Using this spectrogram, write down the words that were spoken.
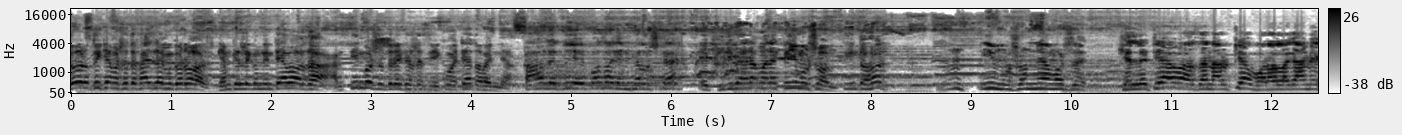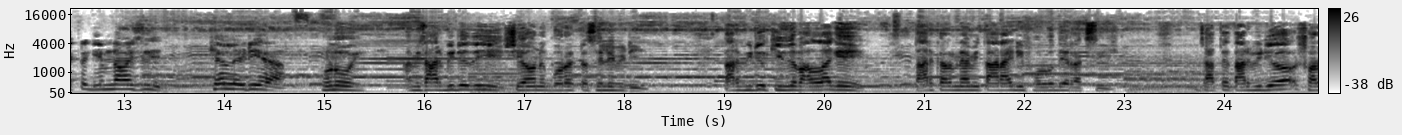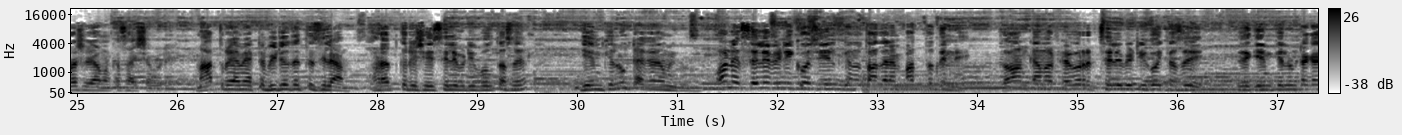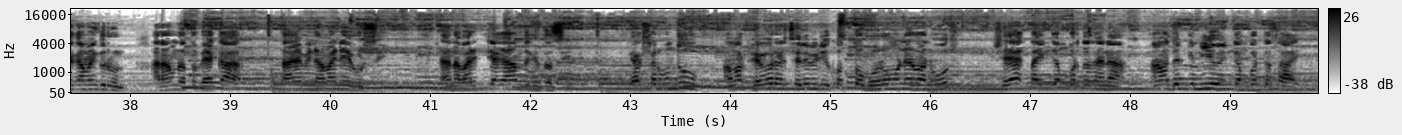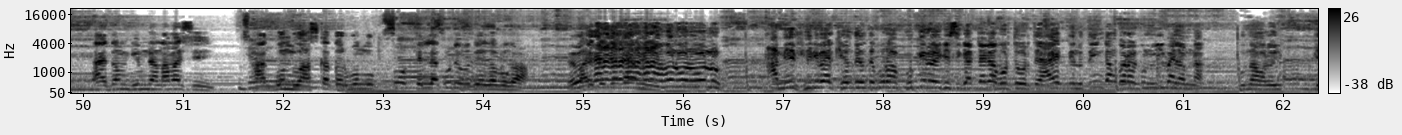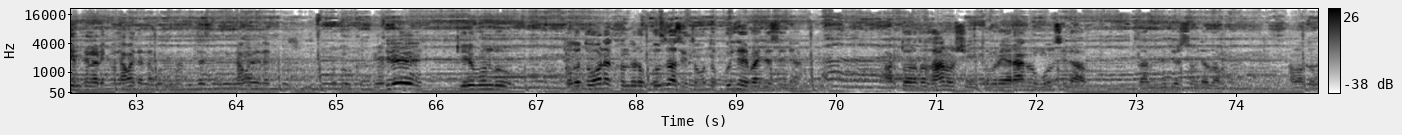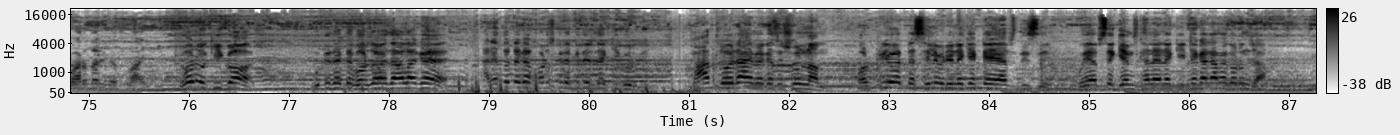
তোর তুই কি আমার সাথে ফাইজলামি করস? গেম খেললে কোনদিন টেবা যা? আমি তিন বছর ধরে খেলতেছি কই টেয়া তো পাই না। তাহলে তুই এই পচা গেম খেলোস কে? এই ফ্রি ফায়ার আমার একটা ইমোশন তুই তো হর। ইমোশন নিয়ে মরছে। খেললে টিয়া বাজান আর টিয়া ভরা লাগে আমি একটা গেম নামাইছি। খেললে টিয়া। শুনুই আমি তার ভিডিও দেখি সে অনেক বড় একটা সেলিব্রিটি তার ভিডিও কি যে ভালো লাগে তার কারণে আমি তার আইডি ফলো দিয়ে রাখছি। যাতে তার ভিডিও সরাসরি আমার কাছে আসা পড়ে মাত্রই আমি একটা ভিডিও দেখতেছিলাম হঠাৎ করে সেই সেলিব্রিটি বলতেছে গেম খেলুন টাকা কামি করুন। অনেক সেলিব্রিটি কইছিল কিন্তু তাদের আমি পাত্তা দিন যখন কি আমার ফেভারিট সেলিব্রিটি কইতাছে যে গেম খেলুন টাকা কামাই করুন। আর আমরা তো বেকার তাই আমি নামাই নিয়ে বসছি। না বাড়ির টাকা আনতে খেতেছি একশোর বন্ধু আমার ফেভারিট সেলিব্রিটি কত বড় মনের মানুষ সে একটা ইনকাম করতে চায় না। আমাদেরকে নিয়েও ইনকাম করতে চায়। তাই তো আমি গেমটা নামাইছি। থাক বন্ধু আজকা তোর বন্ধু খেললা কুটে কুটে যাব গা নেই। আমি ফ্রি ফায়ার খেলতে খেলতে পুরো ফকির হয়ে গেছি গা টাকা ভরতে ভরতে। আয়ের দিন তো ইনকাম করার কোনো ই পাইলাম না। বন্ধু আমার ওই গেম খেলার একটু নামাই দেন না বন্ধু। নামাই দেন কিরে? বন্ধু? তোদের তো অনেকক্ষণ ধরে খুঁজে আছি তোকে তো খুঁজে পাইতেছি না। আর তোরা তো জানোসই তোর এর আগে বলছিলাম যে আমি বিদেশ চলে যাব। আমার তো বারো তারিখে ফ্লাইট ধরো কি কর বুদ্ধি থাকতে ঘর জমায় যাওয়া লাগে। আর এত টাকা খরচ করে বিদেশ যায় কি করবি? মাত্র ওইটা আমার কাছে শুনলাম ওর প্রিয় একটা সেলিব্রিটি নাকি একটা অ্যাপস দিছে। ওই অ্যাপসে গেমস খেলায় নাকি টাকা কামে করুন যা।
